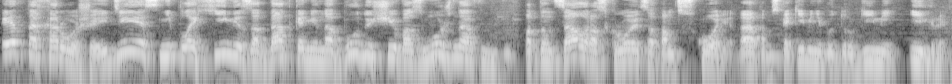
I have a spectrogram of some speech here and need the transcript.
это хорошая идея с неплохими задатками на будущее, возможно, потенциал раскроется там вскоре, да, там с какими-нибудь другими играми».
